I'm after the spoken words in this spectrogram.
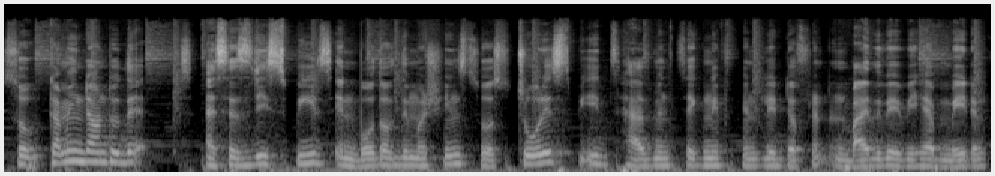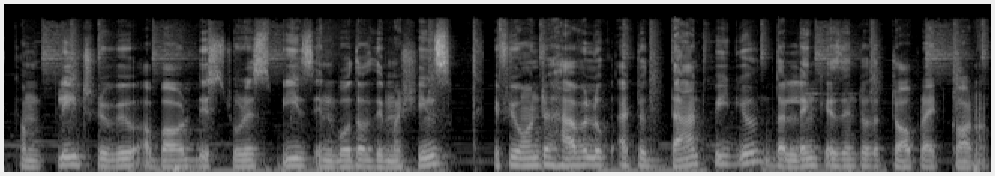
So coming down to the ssd speeds in both of the machines so storage speeds has been significantly different. And by the way we have made a complete review about the storage speeds in both of the machines. If you want to have a look at that video the link is into the top right corner.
